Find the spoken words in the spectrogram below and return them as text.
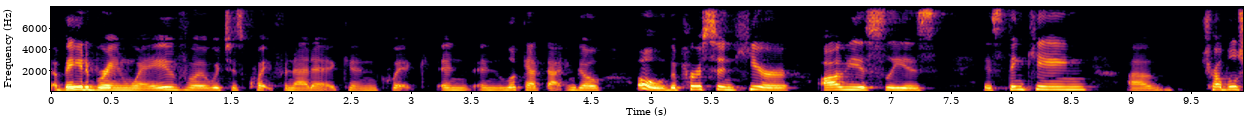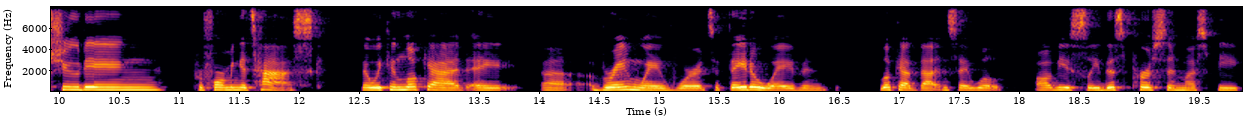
a beta brain wave, uh, which is quite phonetic and quick, and and look at that and go, oh, the person here obviously is is thinking, uh, troubleshooting, performing a task. Then we can look at a uh, a brain wave where it's a theta wave and look at that and say, well, obviously this person must be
